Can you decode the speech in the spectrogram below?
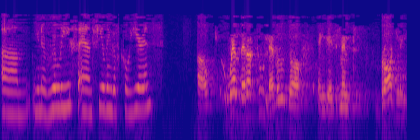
um, you know, relief and feeling of coherence? Uh, well, there are two levels of engagement broadly.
